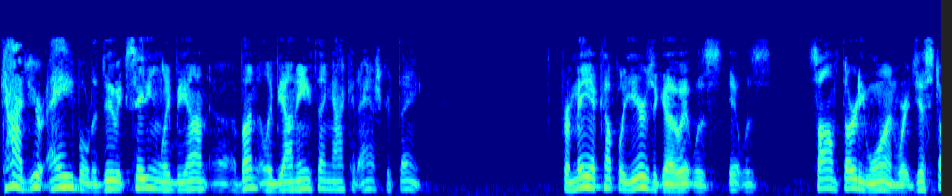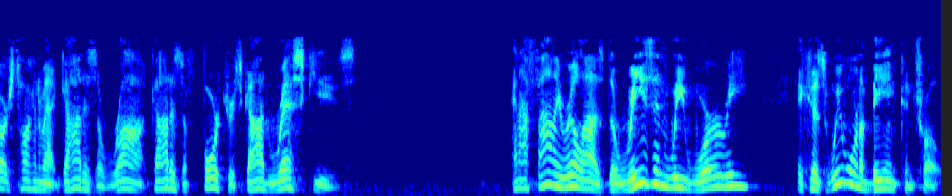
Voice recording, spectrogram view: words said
God, you're able to do exceedingly beyond, uh, abundantly beyond anything I could ask or think. For me, a couple of years ago, it was it was Psalm 31 where it just starts talking about God is a rock, God is a fortress, God rescues. And I finally realized the reason we worry is because we want to be in control.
